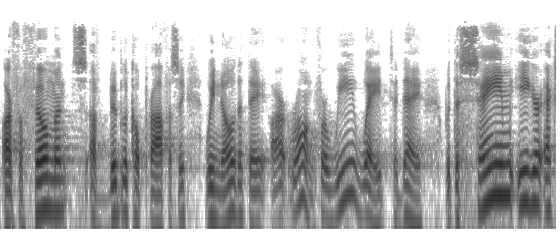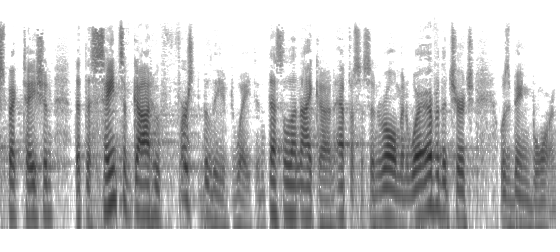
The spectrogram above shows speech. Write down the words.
are fulfillments of biblical prophecy, we know that they are wrong. For we wait today with the same eager expectation that the saints of God who first believed wait in Thessalonica and Ephesus and Rome and wherever the church was being born.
